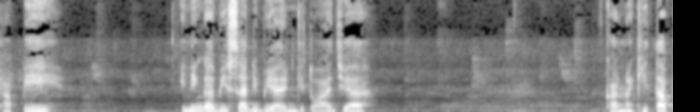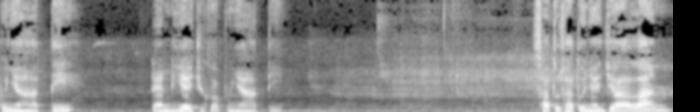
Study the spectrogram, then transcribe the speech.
Tapi, ini nggak bisa dibiarin gitu aja. Karena kita punya hati, dan dia juga punya hati. Satu-satunya jalan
